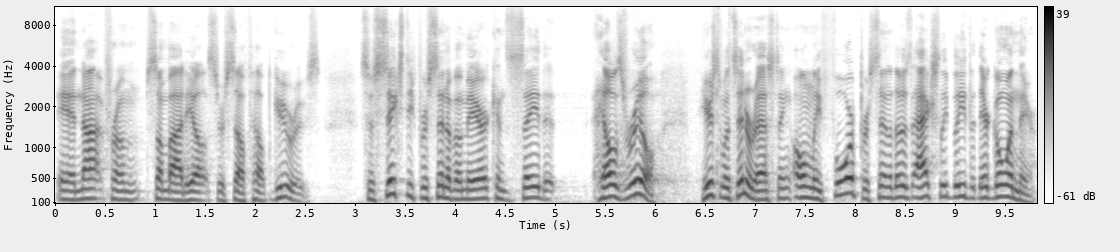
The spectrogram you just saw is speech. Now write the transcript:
and not from somebody else or self help gurus. So 60% of Americans say that hell's real. Here's what's interesting only 4% of those actually believe that they're going there.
